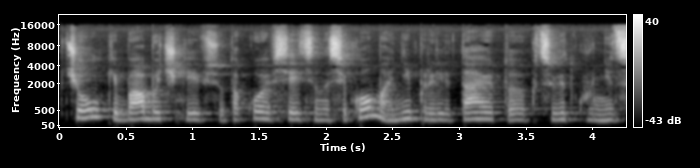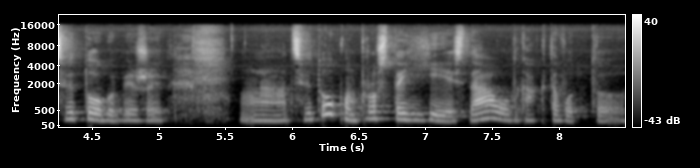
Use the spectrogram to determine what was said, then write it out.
пчелки, бабочки и все такое, все эти насекомые, они прилетают э, к цветку, не цветок бежит. А цветок, он просто есть, да, он как-то вот э,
